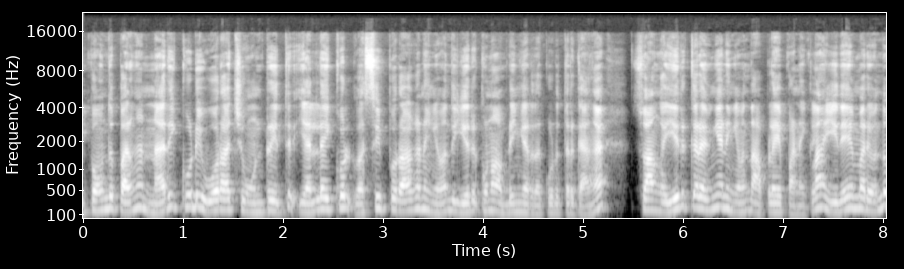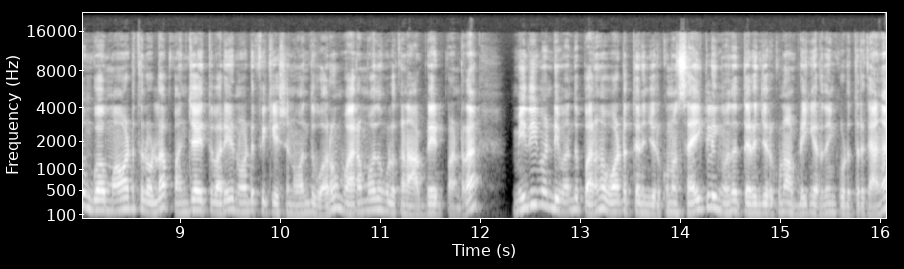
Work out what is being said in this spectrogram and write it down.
இப்போ வந்து பாருங்கள் நரிக்குடி ஊராட்சி ஒன்றியத்தில் எல்லைக்குள் வசிப்பூராக நீங்கள் வந்து இருக்கணும் அப்படிங்கிறத கொடுத்துருக்காங்க. ஸோ அங்கே இருக்கிறவங்க நீங்கள் வந்து அப்ளை பண்ணிக்கலாம். இதே மாதிரி வந்து உங்கள் மாவட்டத்தில் உள்ள பஞ்சாயத்து வரைய நோட்டிஃபிகேஷன் வந்து வரும். வரும்போது உங்களுக்கு நான் அப்டேட் பண்ணுறேன் மிதிவண்டி வந்து பாருங்கள் ஓட்ட தெரிஞ்சிருக்கணும் சைக்கிளிங் வந்து தெரிஞ்சிருக்கணும் அப்படிங்கிறதையும் கொடுத்துருக்காங்க.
